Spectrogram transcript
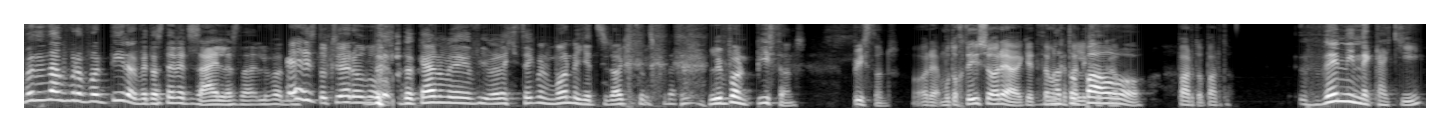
Μα δεν θα έχουν προπονητήρα με το Στέβετ Σάιλα. Λοιπόν, Ε, το ξέρω εγώ. θα το κάνουμε έχει segment μόνο για τις Rockets. λοιπόν, Pistons. Πίστονς. Ωραία. Μου το χτίσει ωραία γιατί θέλω να, Να το καταλήξω. πάω κάπου. εγώ. Πάρ' το, πάρ' το. δεν είναι κακή.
